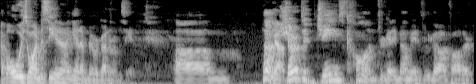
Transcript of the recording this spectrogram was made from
I've always wanted to see it, and again, I've never gotten around to see it. Um, huh, Yeah. Shout out to James Caan for getting nominated for The Godfather.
